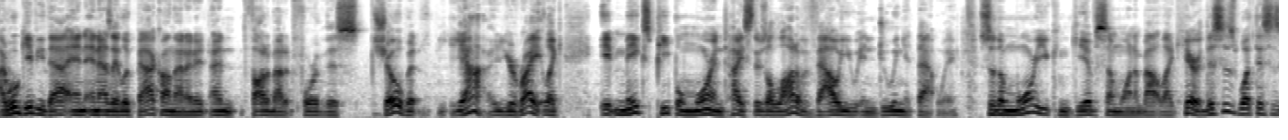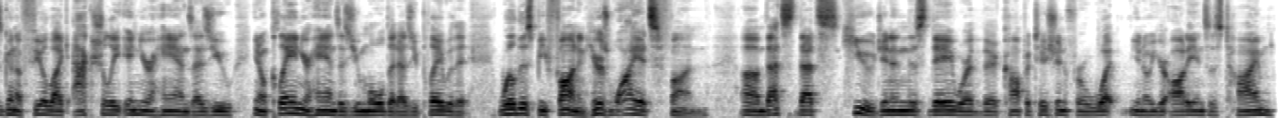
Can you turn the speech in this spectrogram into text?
I will give you that. And, and as I look back on that, I, didn't, I hadn't thought about it for this show, but yeah, you're right. Like it makes people more enticed. There's a lot of value in doing it that way. So the more you can give someone about like, here, this is what this is going to feel like actually in your hands as you, you know, clay in your hands as you mold it, as you play with it. Will this be fun? And here's why it's fun. Um, that's that's huge. And in this day where the competition for what you know your audience's time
